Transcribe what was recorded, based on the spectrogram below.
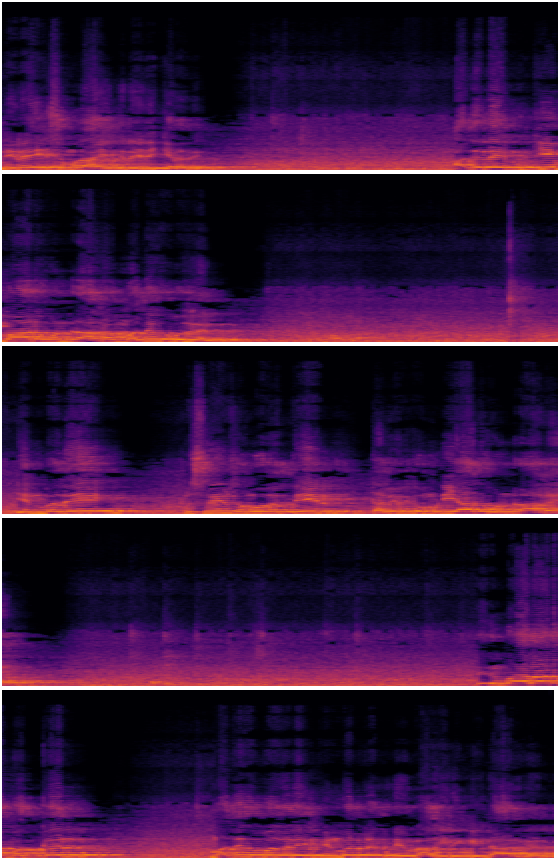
நிலை சமுதாயத்தில் இருக்கிறது. அதிலே முக்கியமான ஒன்றாக மதுகபுகள் என்பது முஸ்லிம் சமூகத்தில் தவிர்க்க முடியாத ஒன்றாக பெரும்பாலான மக்கள் மதுகபுகளை பின்பற்றக்கூடியவர்களாக இருக்கின்றார்கள்.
